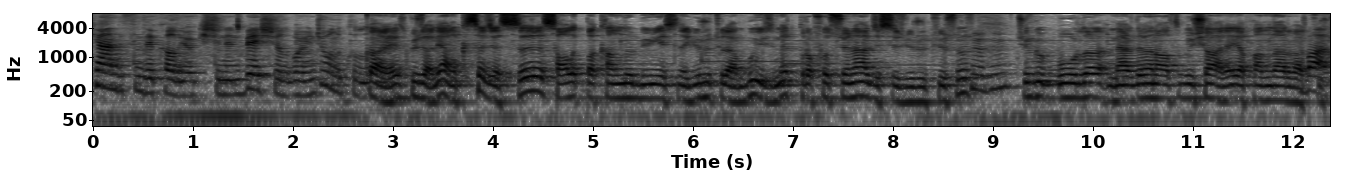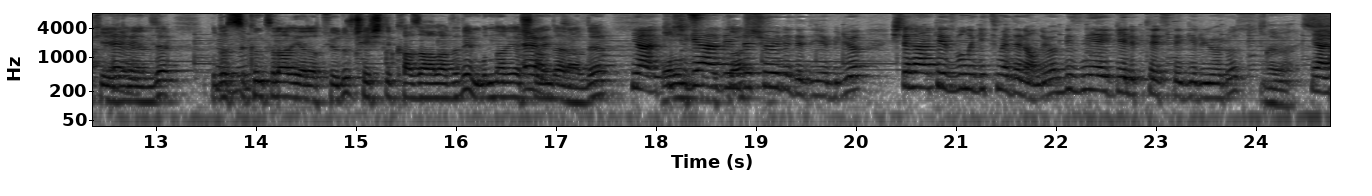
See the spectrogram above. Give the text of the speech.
kendisinde kalıyor kişinin 5 yıl boyunca onu kullanıyor. Gayet güzel. Yani kısacası Sağlık Bakanlığı bünyesinde yürütülen bu hizmet profesyonelce siz yürütüyorsunuz. Çünkü burada merdiven altı bu işi hala yapanlar var, Var, Türkiye evet. genelinde. Bu da sıkıntılar yaratıyordur. Çeşitli kazalarda değil mi? Bunlar yaşandı Evet. herhalde. Yani kişi Olumsuzluklar. geldiğinde şöyle de diyebiliyor. İşte herkes bunu gitmeden alıyor. Biz niye gelip teste giriyoruz? Evet. Yani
